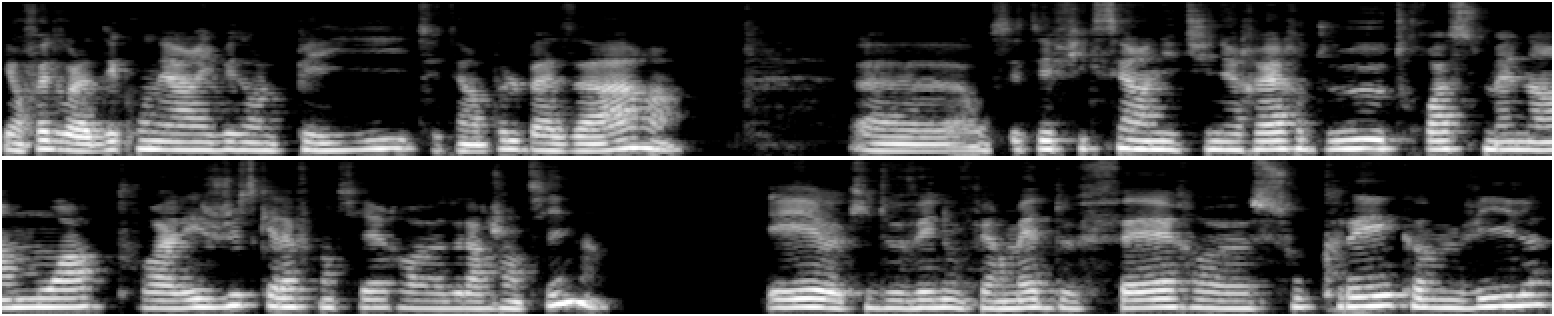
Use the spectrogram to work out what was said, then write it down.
et, en fait, voilà, dès qu'on est arrivé dans le pays, c'était un peu le bazar. on s'était fixé un itinéraire de trois semaines, un mois pour aller jusqu'à la frontière de l'Argentine et qui devait nous permettre de faire Sucre comme ville,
